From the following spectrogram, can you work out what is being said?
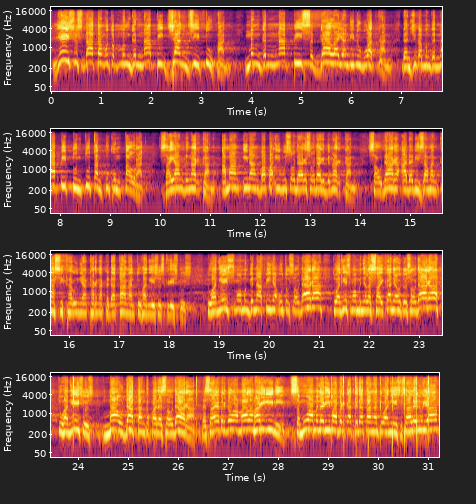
Yesus datang untuk menggenapi janji Tuhan, menggenapi segala yang dinubuatkan dan juga menggenapi tuntutan hukum Taurat. Sayang dengarkan, amang inang bapak ibu saudara saudari dengarkan. Saudara ada di zaman kasih karunia karena kedatangan Tuhan Yesus Kristus. Tuhan Yesus mau menggenapinya untuk saudara, Tuhan Yesus mau menyelesaikannya untuk saudara, Tuhan Yesus mau datang kepada saudara. Dan saya berdoa malam hari ini, semua menerima berkat kedatangan Tuhan Yesus. Haleluya.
